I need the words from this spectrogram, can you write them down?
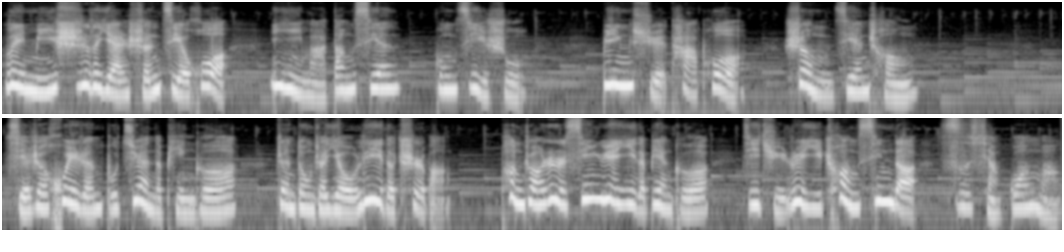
为迷失的眼神解惑，一马当先，攻技术，冰雪踏破圣坚城。携着诲人不倦的品格，震动着有力的翅膀，碰撞日新月异的变革，汲取锐意创新的思想光芒。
